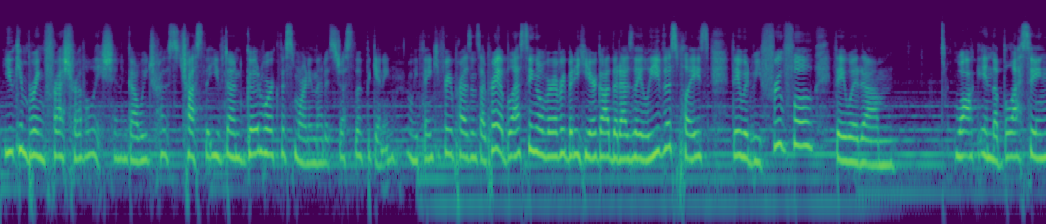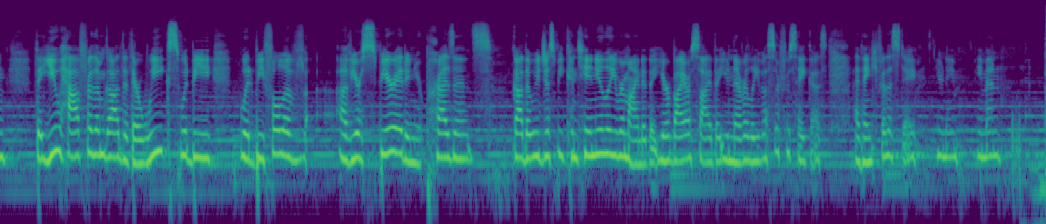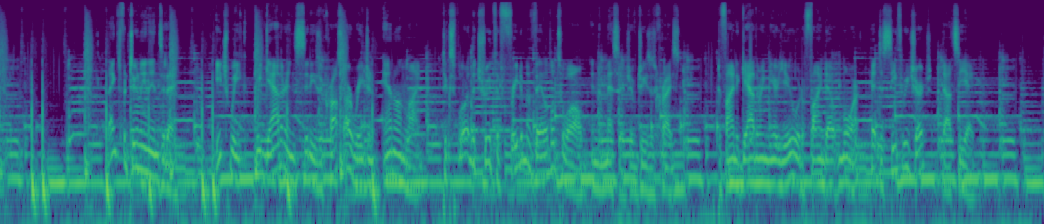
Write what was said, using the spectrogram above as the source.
you can bring fresh revelation. And God, we trust, trust that you've done good work this morning, that it's just the beginning. We thank you for your presence. I pray a blessing over everybody here, God, that as they leave this place, they would be fruitful, they would um, walk in the blessing that you have for them, God, that their weeks would be would be full of, of your spirit and your presence. God, that we just be continually reminded that you're by our side, that you never leave us or forsake us. I thank you for this day. Your name, amen. Thanks for tuning in today. Each week, we gather in cities across our region and online to explore the truth of freedom available to all in the message of Jesus Christ. To find a gathering near you or to find out more, head to c3church.ca.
